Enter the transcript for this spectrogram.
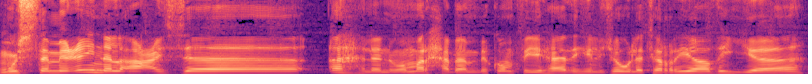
مستمعين الأعزاء أهلا ومرحبا بكم في هذه الجولة الرياضية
